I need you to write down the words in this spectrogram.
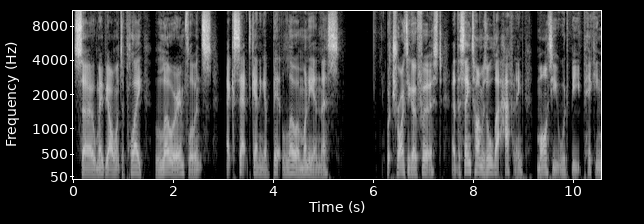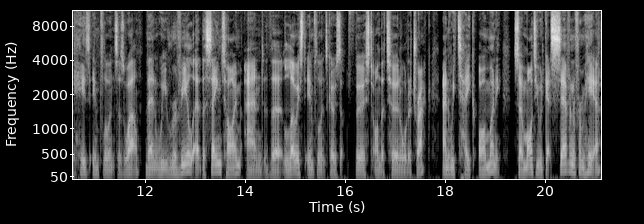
So maybe I want to play lower influence, accept getting a bit lower money in this, but try to go first. At the same time as all that happening, Marty would be picking his influence as well. Then we reveal at the same time, and the lowest influence goes first on the turn order track, and we take our money. So Marty would get seven from here,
